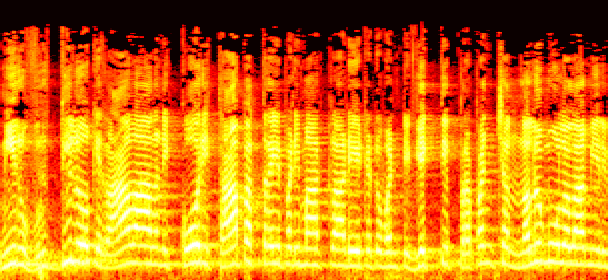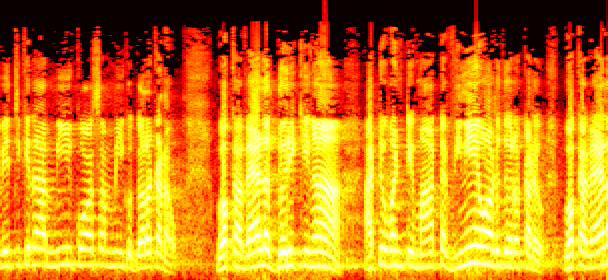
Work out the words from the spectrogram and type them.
మీరు వృద్ధిలోకి రావాలని కోరి తాపత్రయపడి మాట్లాడేటటువంటి వ్యక్తి ప్రపంచం నలుమూలలా మీరు వెతికినా మీకోసం మీకు దొరకడం. ఒకవేళ దొరికినా అటువంటి మాట వినేవాడు దొరకడు. ఒకవేళ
